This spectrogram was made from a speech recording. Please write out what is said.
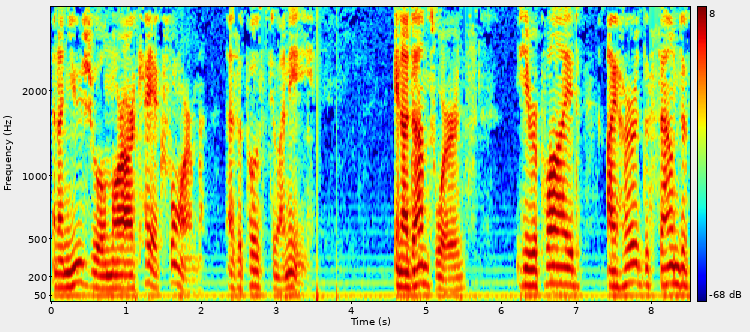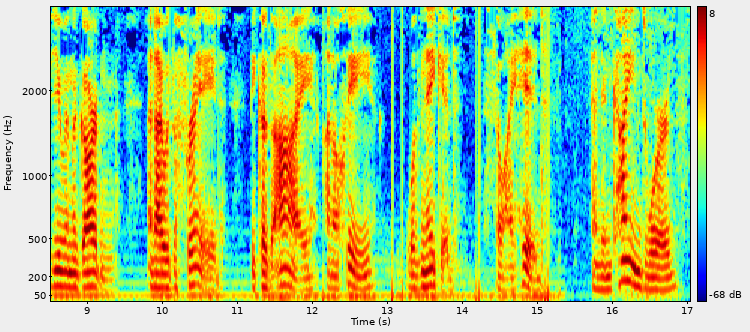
an unusual, more archaic form, as opposed to Ani. In Adam's words, he replied, I heard the sound of you in the garden, and I was afraid, because I, Anochi, was naked, so I hid. And in Cain's words,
